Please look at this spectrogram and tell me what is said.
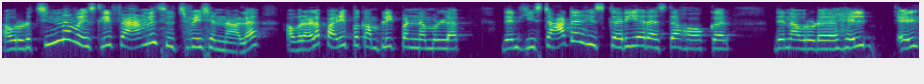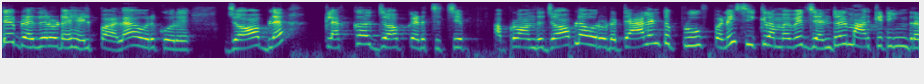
அவரோட சின்ன வயசுலேயே ஃபேமிலி சுச்சுவேஷன்னால அவரால் படிப்பை கம்ப்ளீட் பண்ண முடியல. Then he started his career as the hawker then அவரோட ஹெல்ப் எல்டர் பிரதரோட ஹெல்ப்பால் அவருக்கு ஒரு ஜாப்ல கிளக்கர் ஜாப் கிடச்சிச்சு. அப்புறம் அந்த ஜாப்ல அவரோட டேலண்ட்டை ப்ரூவ் பண்ணி சீக்கிரமாகவே ஜென்ரல் மார்க்கெட்டிங்ன்ற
